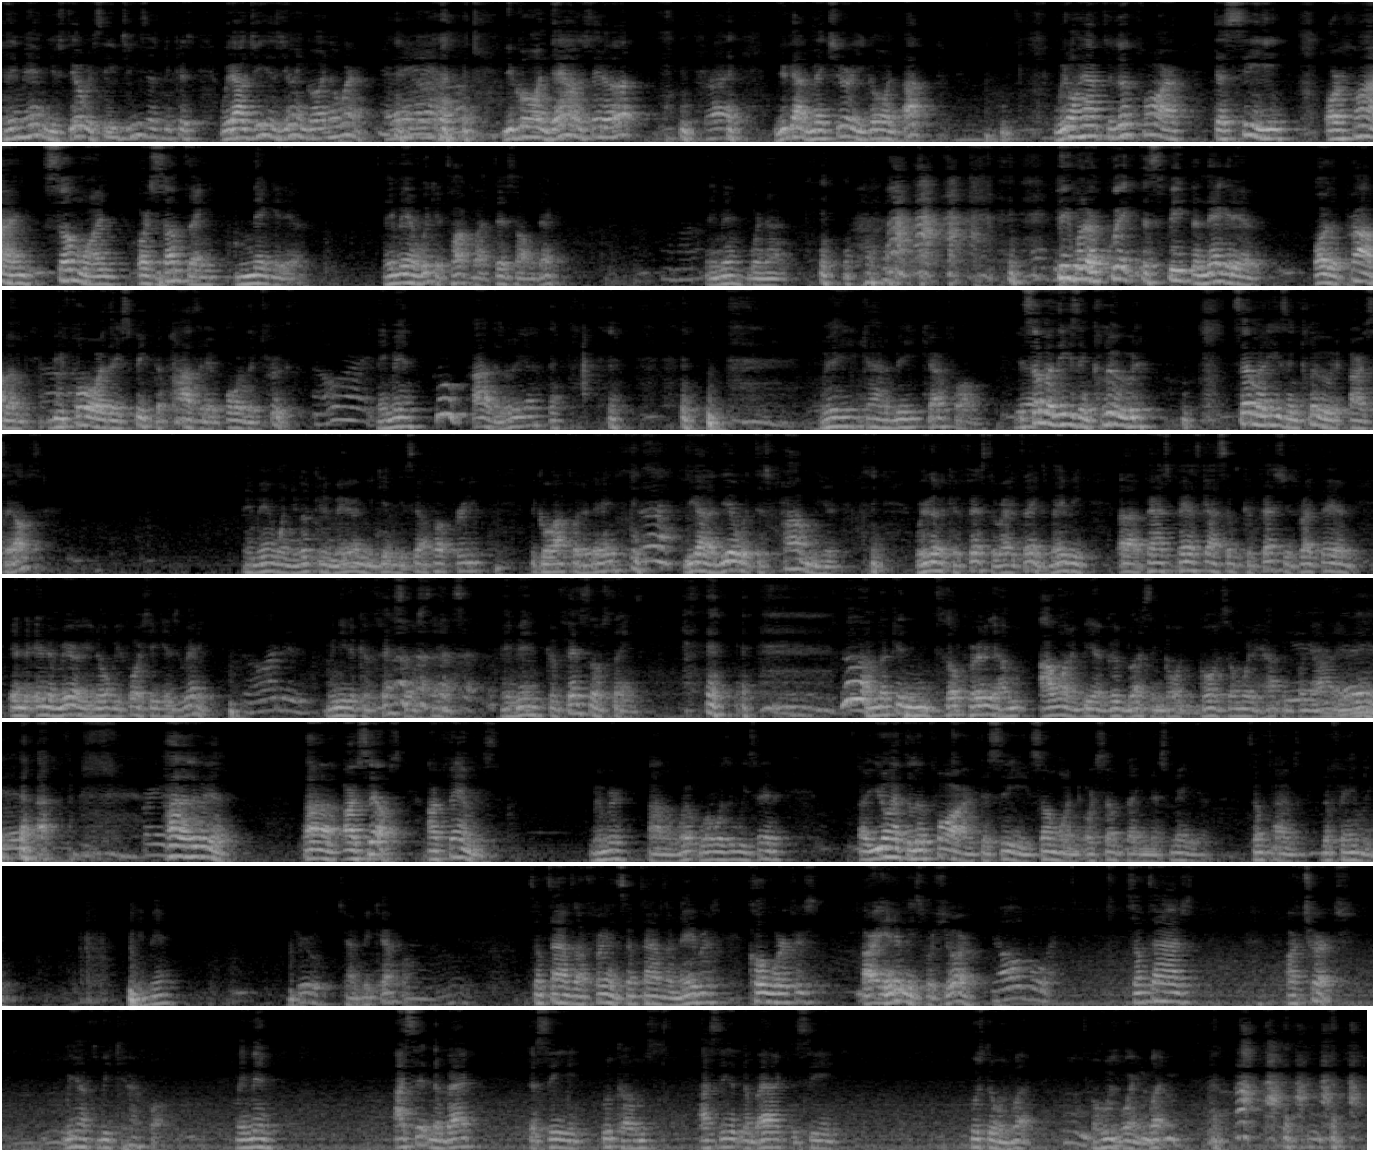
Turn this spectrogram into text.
Amen. You still receive Jesus because without Jesus, you ain't going nowhere. Amen. You're going down instead of up. Right. You got to make sure you're going up. We don't have to look far to see or find someone or something negative. Amen. We could talk about this all day. Amen. We're not. People are quick to speak the negative or the problem before they speak the positive or the truth. All right. Amen. Woo, hallelujah. we gotta be careful. Yeah. Some of these include, some of these include ourselves. Amen. When you look in the mirror and you're getting yourself up pretty to go out for the day, Uh, you gotta deal with this problem here. We're gonna confess the right things. Maybe uh, Pastor Pam's got some confessions right there in, in the in the mirror, you know, before she gets ready. so I do. We need to confess those things. Amen. Confess those things. Ooh, I'm looking so pretty. I'm. I want to be a good blessing going going somewhere to happen for God. Amen. Praise Hallelujah. Uh, ourselves, our families. Remember, uh, what, what was it we said? Uh, you don't have to look far to see someone or something that's negative. Sometimes the family. Amen. True. Gotta be careful. Sometimes our friends, sometimes our neighbors, co-workers, our enemies for sure. Oh, boy. Sometimes our church. We have to be careful. Amen. I sit in the back to see who comes. I sit in the back to see who's doing what, or who's wearing what.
